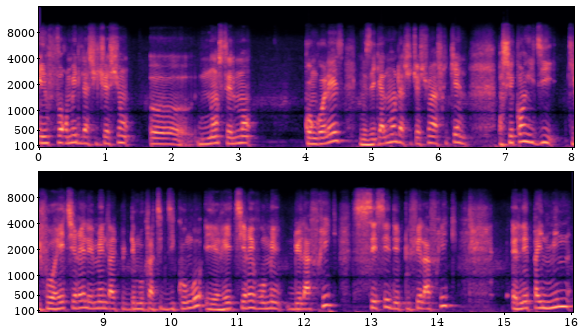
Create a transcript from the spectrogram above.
informé de la situation euh, non seulement congolaise, mais également de la situation africaine. Parce que quand il dit qu'il faut retirer les mains de la République démocratique du Congo et retirer vos mains de l'Afrique, cesser d'étouffer l'Afrique, elle n'est pas une mine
